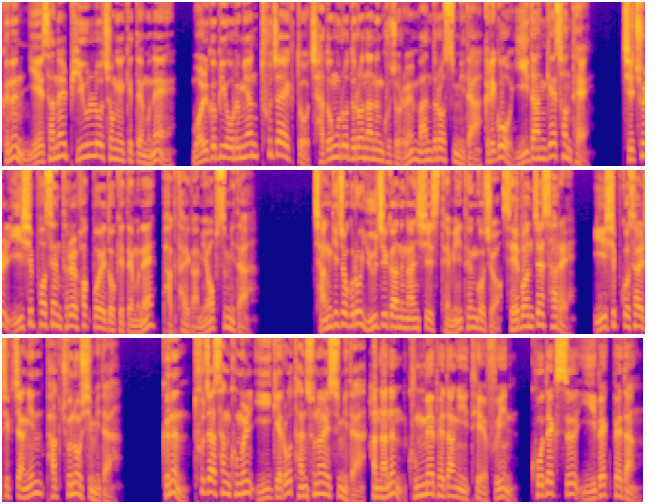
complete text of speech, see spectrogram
그는 예산을 비율로 정했기 때문에 월급이 오르면 투자액도 자동으로 늘어나는 구조를 만들었습니다. 그리고 2단계 선택. 지출 20%를 확보해뒀기 때문에 박탈감이 없습니다. 장기적으로 유지 가능한 시스템이 된 거죠. 세 번째 사례. 29살 직장인 박준호 씨입니다. 그는 투자 상품을 2개로 단순화했습니다. 하나는 국내 배당 ETF인 코덱스 200 배당.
